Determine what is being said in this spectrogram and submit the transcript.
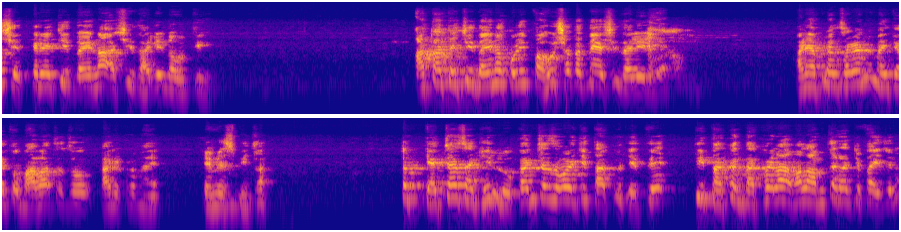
शेतकऱ्याची दैना अशी झाली नव्हती. आता त्याची दैना कोणी पाहू शकत नाही अशी झालेली आहे. आणि आपल्याला सगळ्यांना माहिती आहे तो भावाचा जो कार्यक्रम आहे एम एस पीचा तर त्याच्यासाठी लोकांच्या जवळ जी ताकद येते ती ताकद दाखवायला आम्हाला आमचं राज्य पाहिजे ना.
